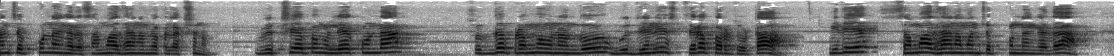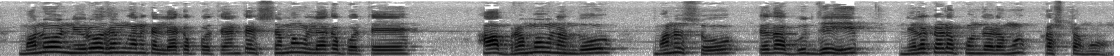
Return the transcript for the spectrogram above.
అని చెప్పుకున్నాం కదా సమాధానం యొక్క లక్షణం. విక్షేపం లేకుండా శుద్ధ బ్రహ్మనందు బుద్ధిని స్థిరపరచుట. ఇది సమాధానం అని చెప్పుకున్నాం కదా. మనో నిరోధం గనక లేకపోతే అంటే శమం లేకపోతే ఆ బ్రహ్మమునందు మనస్సు లేదా బుద్ధి నిలకడ పొందడము కష్టము.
